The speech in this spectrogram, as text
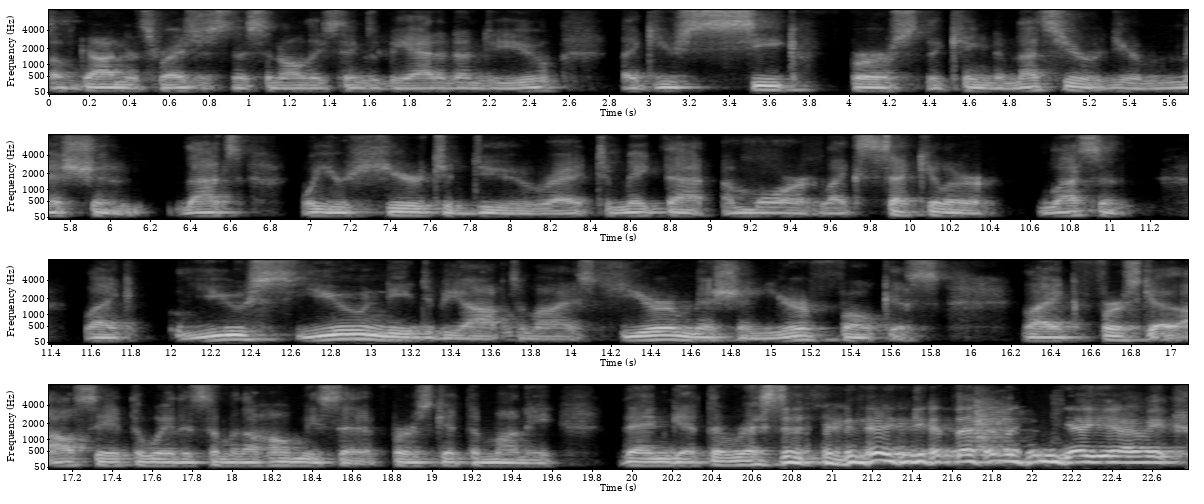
of God and its righteousness, and all these things will be added unto you. Like, you seek first the kingdom. That's your your mission. That's what you're here to do, right? To make that a more like secular lesson like you you need to be optimized. Your mission your focus. Like first get i'll say it the way that some of the homies said it first get the money then get the rest of it then get the yeah you know what i mean?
